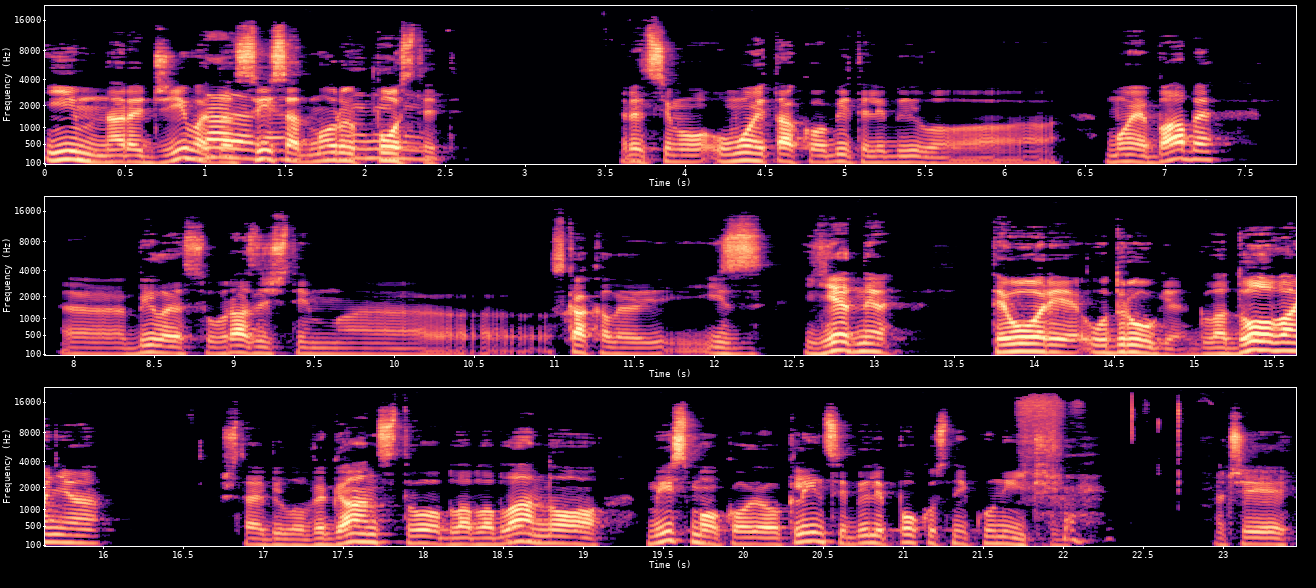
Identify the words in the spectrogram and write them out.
im naređivati da, da, svi sad moraju postiti. Recimo, u mojoj tako obitelji bilo moje babe, e, bile su u različitim, e, skakale iz jedne teorije u druge. Gladovanja, šta je bilo veganstvo, bla bla bla, no mi smo kao klinci bili pokusni kunići. Znači,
